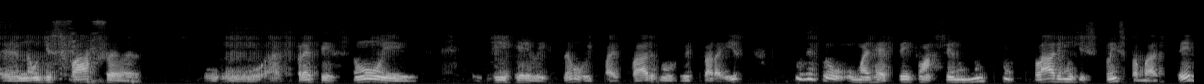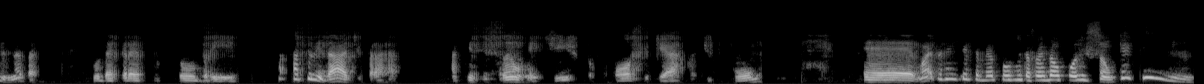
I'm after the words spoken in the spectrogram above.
É, não disfarça o, o, as pretensões de reeleição, e faz vários movimentos para isso. Inclusive, o mais recente, um aceno muito claro e muito explícito base dele, né, o decreto sobre a facilidade para aquisição, registro, posse de armas de fogo. É, mas a gente tem também as movimentações da oposição. Que, que,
